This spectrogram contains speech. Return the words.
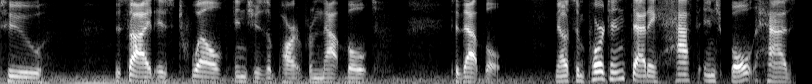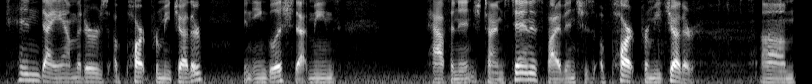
to the side is 12 inches apart from that bolt to that bolt. Now it's important that a half inch bolt has 10 diameters apart from each other. In English, that means half an inch times 10 is five inches apart from each other. Um,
